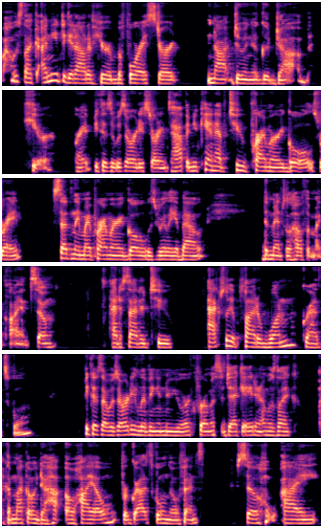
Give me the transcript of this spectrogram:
I was like, I need to get out of here before I start not doing a good job here, right? Because it was already starting to happen. You can't have two primary goals, right? suddenly my primary goal was really about the mental health of my clients. So I decided to actually apply to one grad school because I was already living in New York for almost a decade and I was like like I'm not going to Ohio for grad school, no offense. So I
